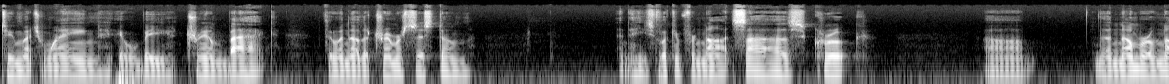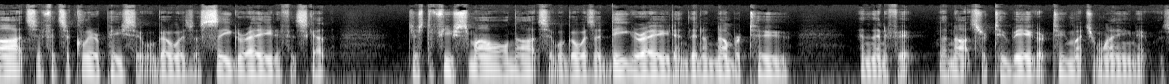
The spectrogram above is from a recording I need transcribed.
too much wane, it will be trimmed back through another trimmer system and he's looking for knot size, crook, uh, the number of knots. If it's a clear piece, it will go as a C grade. If it's got just a few small knots, it will go as a D grade, and then a number two. And then if it, the knots are too big or too much wane, it was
